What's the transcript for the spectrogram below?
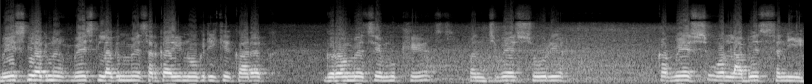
मेष लग्न मेष लग्न में सरकारी नौकरी के कारक ग्रहों में से मुख्य पंचमेश सूर्य, कर्मेश और लाभेश शनि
